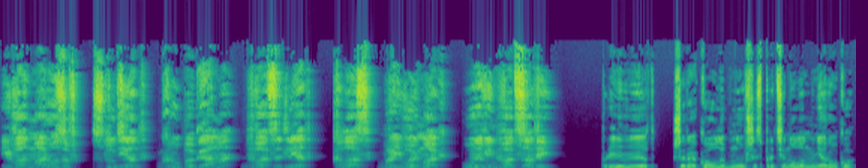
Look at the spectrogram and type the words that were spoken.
«Иван Морозов, студент, группа «Гамма», 20 лет, класс, боевой маг, уровень 20». «Привет», Широко улыбнувшись, протянул он мне руку.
